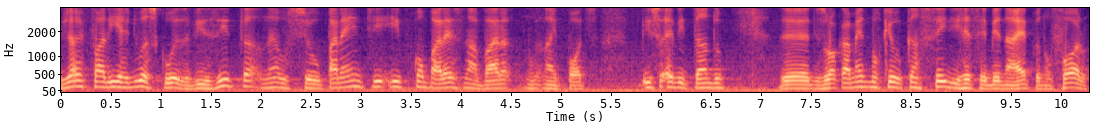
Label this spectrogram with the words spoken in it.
já faria as duas coisas, visita né, o seu parente e comparece na vara, na hipótese. Isso evitando é, deslocamento, porque eu cansei de receber na época no fórum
